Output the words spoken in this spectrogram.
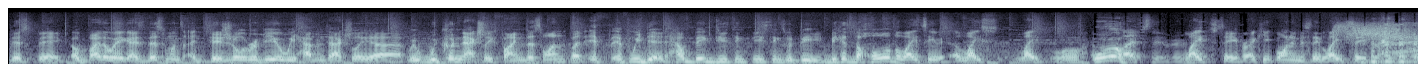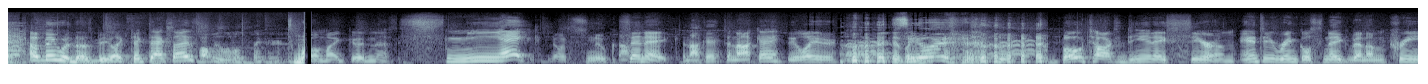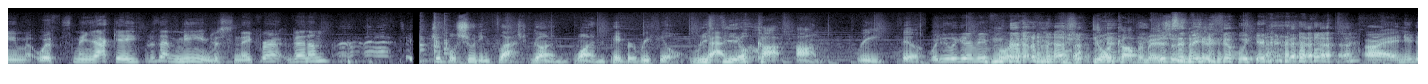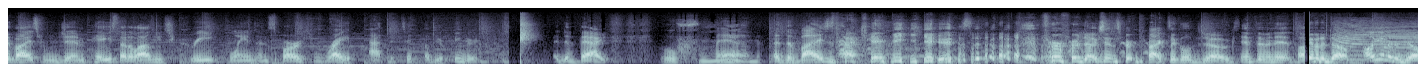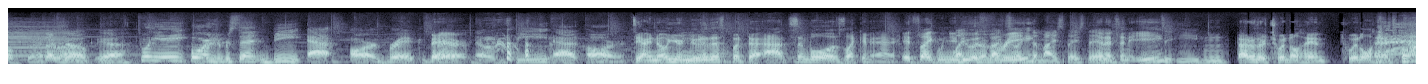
this big. Oh, by the way, guys, this one's a digital review. We haven't actually, uh, we, we couldn't actually find this one. But if, if we did, how big do you think these things would be? Because the whole of a lightsaber, a light, light, whoa, Whoa. Lifesaver. lifesaver. I keep wanting to say lightsaber. how big would those be? Like Tic Tac size? Probably a little thicker. Oh my goodness. Snake. No, it's Snook. Snake. Tanake. Tanake. See you later. See you later. Botox DNA serum, anti-wrinkle snake venom cream with snayake. What does that mean? Just snake venom? Triple shooting flash gun. One paper refill. Refill? Pack, cop on. Refill. What are you looking at me for? I don't know. Do you want confirmation? Does it make you feel weird? All right, a new device from Jim Pace that allows you to create flames and sparks right at the tip of your finger. A device. Oof, man. A device that can be used for productions or practical jokes. Infinite. Give it a dope. I'll give it a dope. It's ironic. yeah. 28, 400% B at R brick. Bear. No, B at R. See, I know you're new to this, but the at symbol is like an A. It's like when you Like do a throwback three. like the MySpace days. and it's an E? It's an E. Mm-hmm. That or their twiddle hand, twiddle handle.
